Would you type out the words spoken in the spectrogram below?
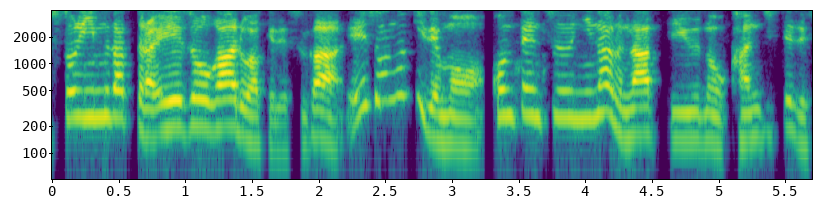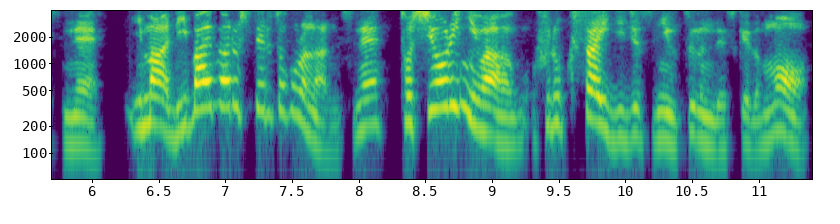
ストリームだったら映像があるわけですが、映像抜きでもコンテンツになるなっていうのを感じてですね、今、リバイバルしてるところなんですね。年寄りには古臭い技術に移るんですけども、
